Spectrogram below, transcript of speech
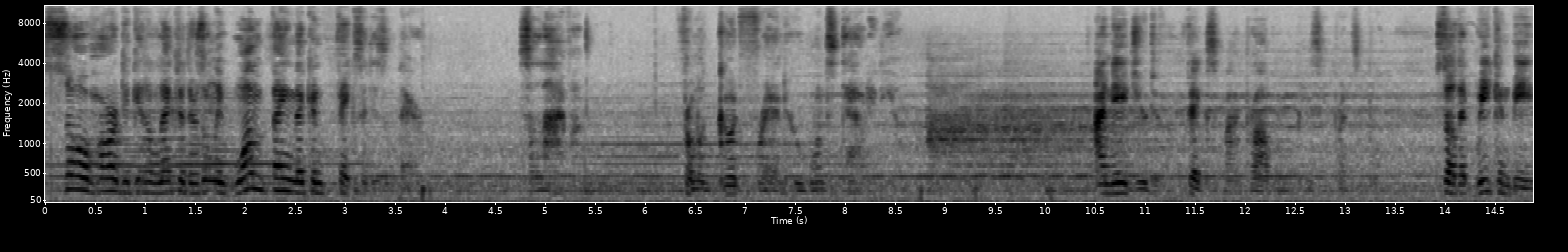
so hard to get elected, there's only one thing that can fix it, isn't there? Saliva. From a good friend who once doubted you. I need you to fix my problem, PC Principal, so that we can be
